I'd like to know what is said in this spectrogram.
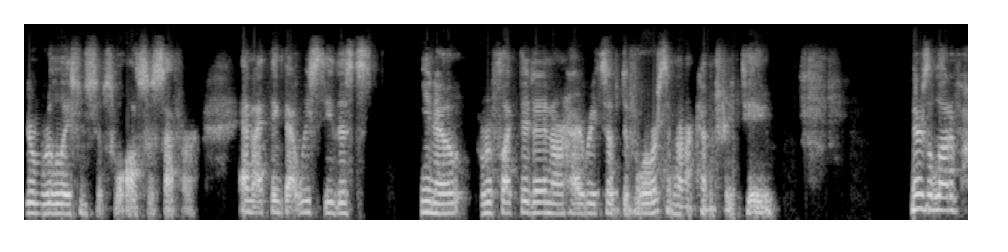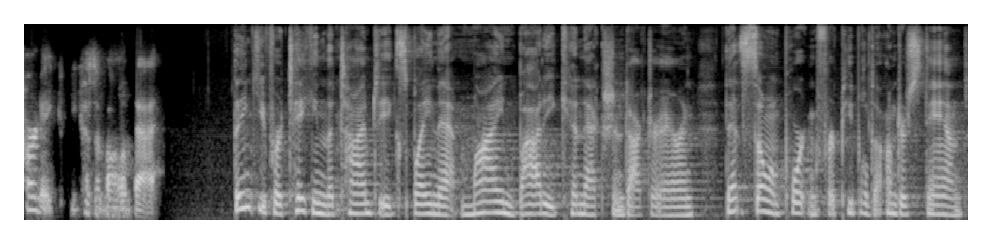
your relationships will also suffer. And I think that we see this you know, reflected in our high rates of divorce in our country too. There's a lot of heartache because of all of that. Thank you for taking the time to explain that mind body connection, Dr. Erin. That's so important for people to understand.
